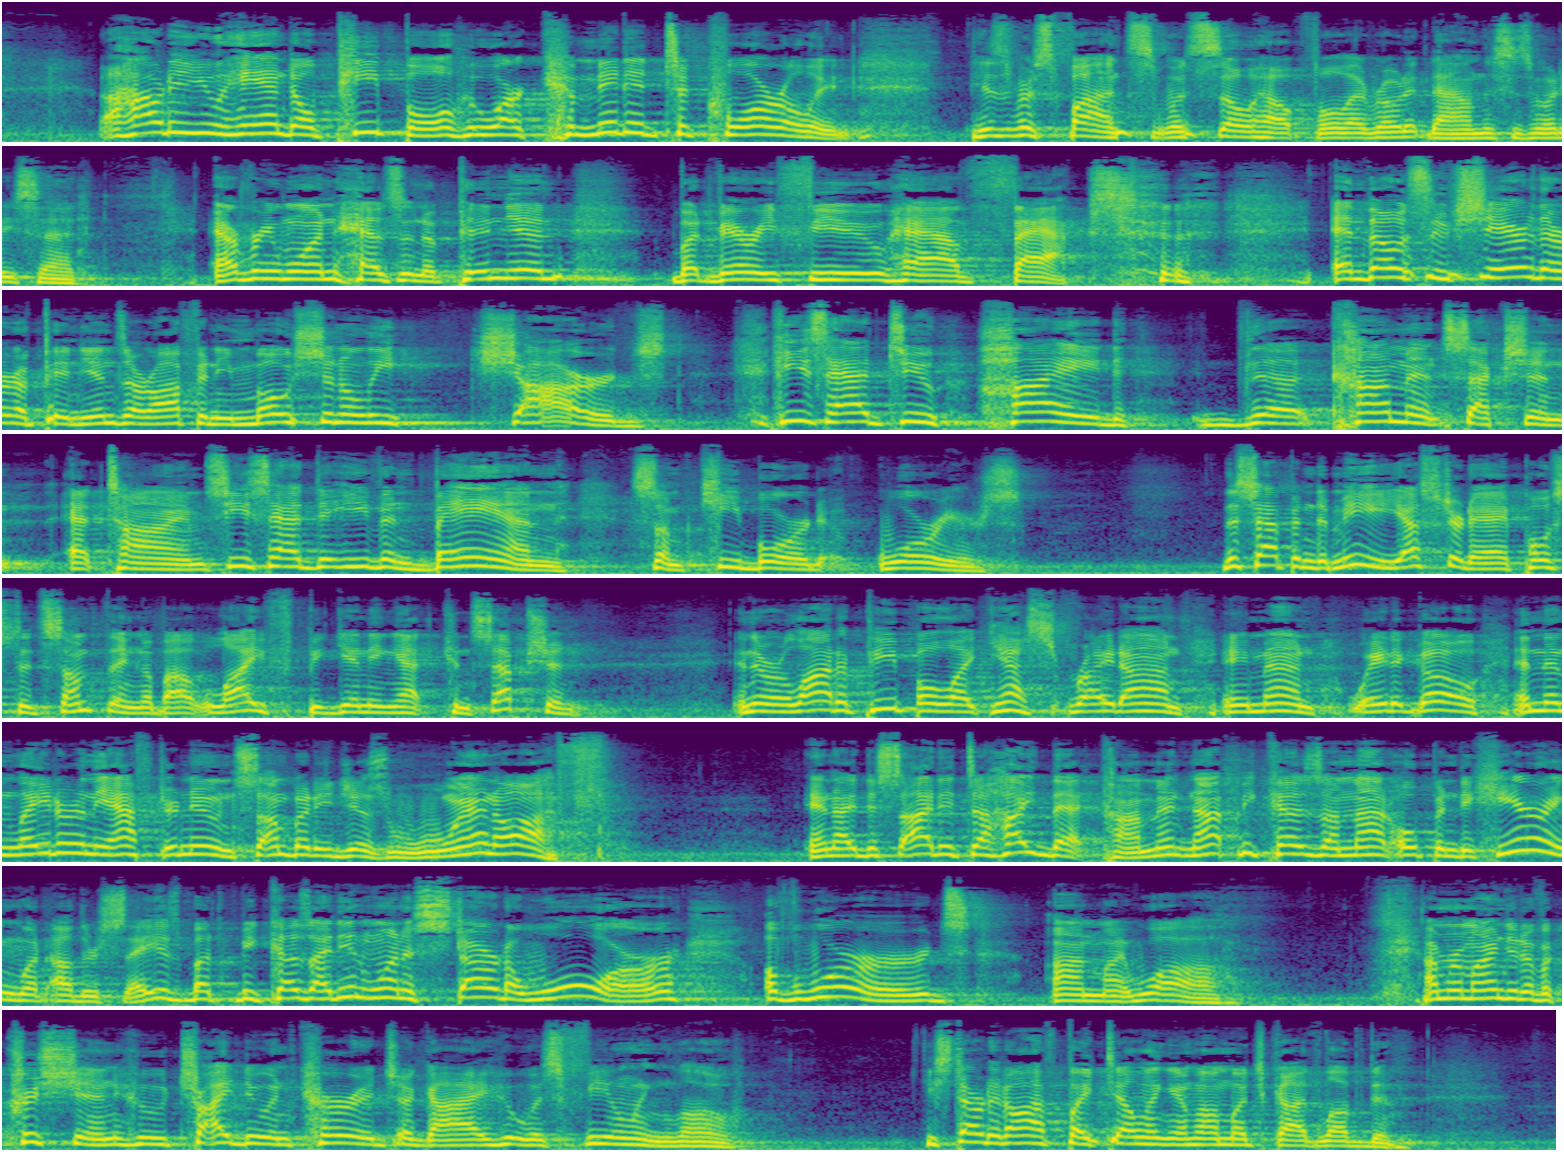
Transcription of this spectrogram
How do you handle people who are committed to quarreling? His response was so helpful. I wrote it down. This is what he said Everyone has an opinion, but very few have facts. and those who share their opinions are often emotionally charged. He's had to hide the comment section at times. He's had to even ban some keyboard warriors. This happened to me yesterday. I posted something about life beginning at conception. And there were a lot of people like, yes, right on, amen, way to go. And then later in the afternoon, somebody just went off. And I decided to hide that comment, not because I'm not open to hearing what others say, is but because I didn't want to start a war of words on my wall. I'm reminded of a Christian who tried to encourage a guy who was feeling low. He started off by telling him how much God loved him.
